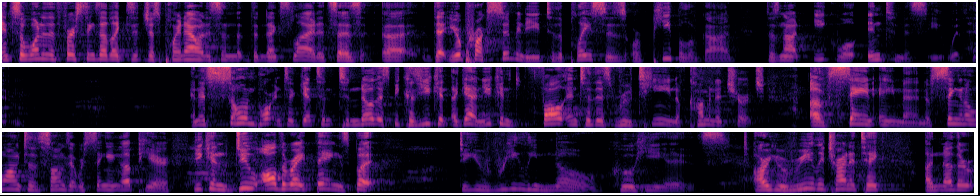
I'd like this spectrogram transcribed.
And so, one of the first things I'd like to just point out is in the next slide. It says uh, that your proximity to the places or people of God does not equal intimacy with Him. And it's so important to get to, to know this because you can, again, you can fall into this routine of coming to church, of saying amen, of singing along to the songs that we're singing up here. You can do all the right things, but do you really know who He is? Are you really trying to take another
